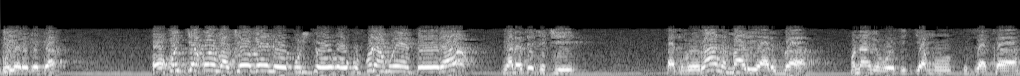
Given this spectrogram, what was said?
Tegerekeka okugjako nga kyogenda okufunamu empeera nga nakyo kiki kati bwebanga maali ya riba munange bwogijjamu zaka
